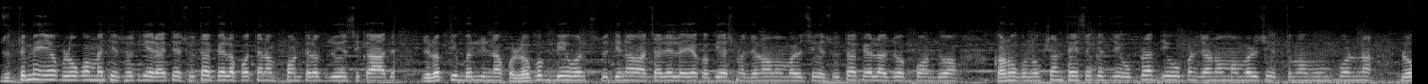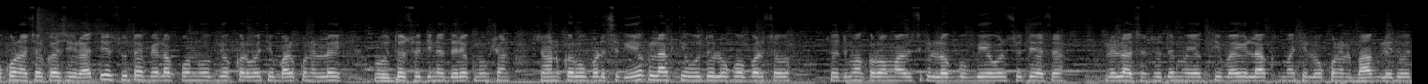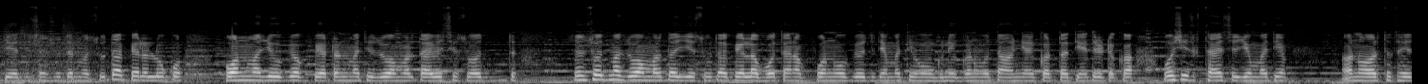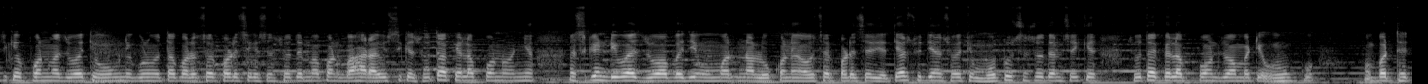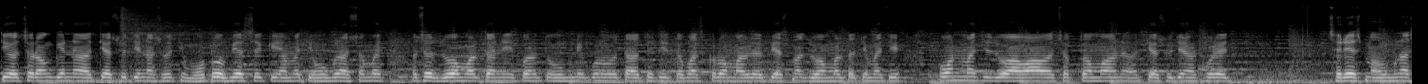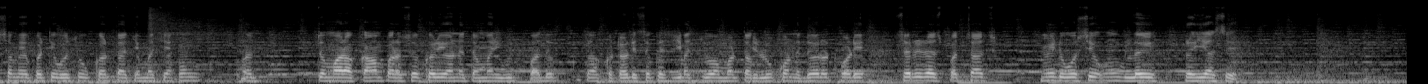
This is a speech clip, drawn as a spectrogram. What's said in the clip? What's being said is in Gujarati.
જો તમે એક લોકોમાંથી શોધીએ રાતે સૂતા પહેલાં પોતાના ફોન તરફ જુએ છે કે આ ઝડપથી બદલી નાખો. લગભગ બે વર્ષ સુધીના ચાલેલા એક અભ્યાસમાં જાણવામાં મળ્યું છે કે સૂતા પહેલાં જો ફોન જોવા ઘણું નુકસાન થઈ શકે છે, ઉપરાંત એવું પણ જાણવામાં મળ્યું છે કે તમામ ઉંમરના લોકોને અસર કરે છે. રાત્રે સૂતા પહેલાં ફોનનો ઉપયોગ કરવાથી બાળકોને લઈ વૃદ્ધો સુધીને દરેક નુકસાન સહન કરવું પડે છે કે એક લાખથી વધુ લોકો પર શોધમાં કરવામાં આવી છે કે લગભગ બે વર્ષ સુધી લેલા સંશોધનમાં એકથી બાવીસ લાખમાંથી લોકોને ભાગ લીધો હતો. તે સંશોધનમાં સૂતા પહેલાં લોકો ફોનમાં જે ઉપયોગ પેટર્નમાંથી જોવા મળતા આવે છે, શોધ સંશોધનમાં જોવા મળતા જે સૂતા પહેલા પોતાના ફોનનો ઉપયોગ છે, તેમાંથી ઊંઘની ગુણવત્તા અન્ય કરતાં તેત્રીસ ટકા ઓછી થાય છે, જેમાંથી આનો અર્થ થયો કે ફોનમાં જોવાથી ઊંઘની ગુણવત્તા પર અસર પડે છે કે સંશોધનમાં પણ બહાર આવ્યું છે કે સૂતા પહેલાં ફોનનું અન્ય સ્ક્રીન ડિવાઇસ જોવા બધી ઉંમરના લોકોને અસર પડે છે. અત્યાર સુધીના સૌથી મોટું સંશોધન છે કે સૂતા પહેલાં ફોન જોવા માટે ઊંઘ પર થતી અસર અંગેના અત્યાર સુધીના સૌથી મોટો અભ્યાસ છે કે આમાંથી ઊંઘના સમય અસર જોવા મળતા નહીં, પરંતુ ઊંઘની ગુણવત્તા તેથી તપાસ કરવામાં આવેલા અભ્યાસમાં જોવા મળતા તેમાંથી ફોનમાંથી જોવા આવવા સપ્તાહમાં અને અત્યાર સુધીના અઠવાડિયે સરેરાશમાં ઊંઘના સમય પરથી ઓછું કરતા તેમાંથી ઊંઘ તમારા કામ પર અસર કરી અને તમારી ઉત્પાદકતા ઘટાડી શકે છે. જેમાં જોવા મળતા લોકોને દર અઠવાડિયે સરેરાશ પચાસ મિનિટ ઓછી ઊંઘ લઈ રહ્યા છે.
